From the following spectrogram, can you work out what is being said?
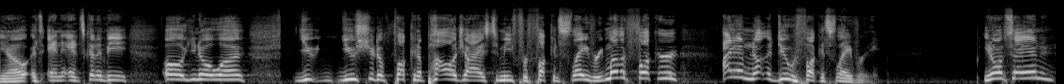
You know, it's and it's going to be, oh, you know what? You you should have fucking apologized to me for fucking slavery, motherfucker. I have nothing to do with fucking slavery. You know what I'm saying?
